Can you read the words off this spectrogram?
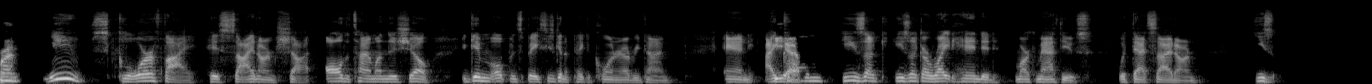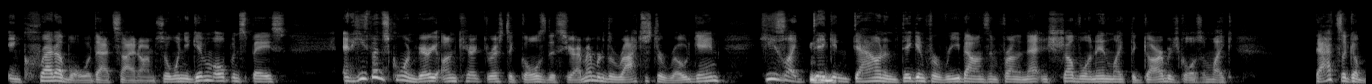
Right. We glorify his sidearm shot all the time on this show. You give him open space, he's going to pick a corner every time. And I yeah. call him he's like he's like a right-handed Mark Matthews with that sidearm. He's incredible with that sidearm. So when you give him open space, and he's been scoring very uncharacteristic goals this year. I remember the Rochester Road game. He's like mm-hmm. digging down and digging for rebounds in front of the net and shoveling in like the garbage goals. I'm like, that's like a,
